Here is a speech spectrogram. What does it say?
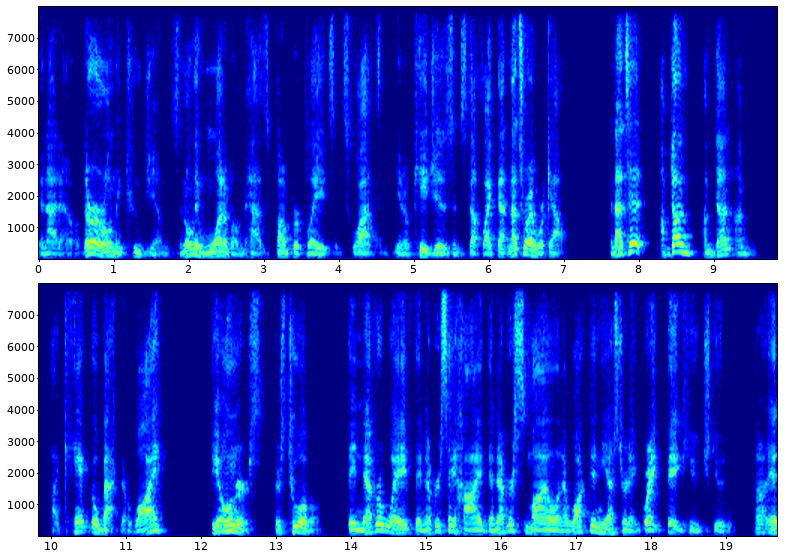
in Idaho. There are only two gyms, and only one of them has bumper plates and squats, you know, cages and stuff like that. And that's where I work out. And that's it. I'm done. I'm done. I'm I can't go back there. Why? The owners, there's two of them. They never wave, they never say hi, they never smile. And I walked in yesterday, great big, huge dude. Uh,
